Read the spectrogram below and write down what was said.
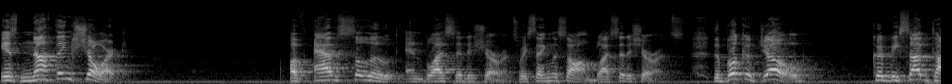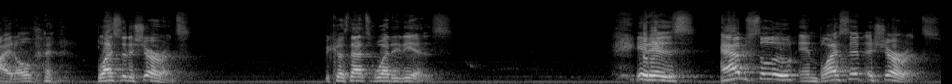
is nothing short of absolute and blessed assurance. We sing the song, Blessed Assurance. The book of Job could be subtitled Blessed Assurance because that's what it is. It is absolute and blessed assurance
